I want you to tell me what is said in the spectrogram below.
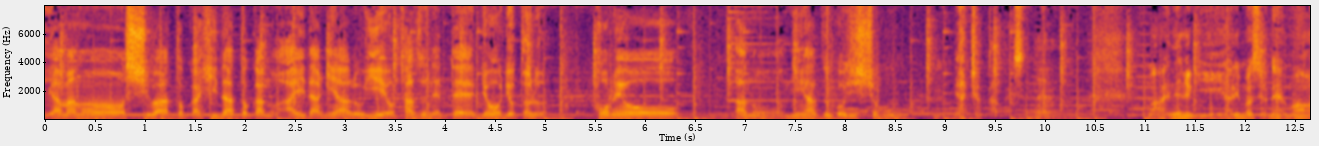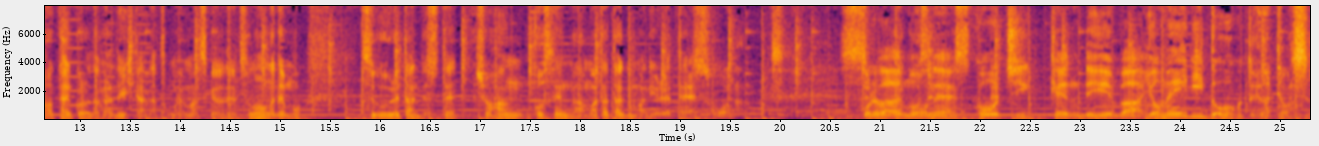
山のしわとか飛騨とかの間にある家を訪ねて料理を取る。これをあの250食やっちゃったわけですよね。まあ、エネルギーありますよね。まあ若い頃だからできたんだと思いますけどね。その方がでもすぐ売れたんですね初版5000が瞬く間に売れて。そうなんです。これはもうね高知県で言えば嫁入り道具と言われてます。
